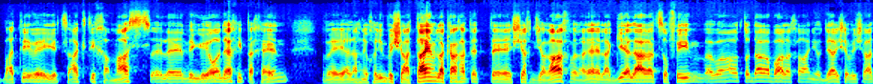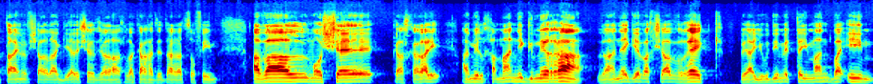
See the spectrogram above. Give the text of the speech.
באתי וצעקתי חמאס לבן גוריון, איך ייתכן? ואנחנו יכולים בשעתיים לקחת את אה, שייח' ג'ראח ולהגיע להר הצופים, והוא אמר, תודה רבה לך, אני יודע שבשעתיים אפשר להגיע לשייח' ג'ראח ולקחת את הר הצופים, אבל משה, כך קרא לי, המלחמה נגמרה, והנגב עכשיו ריק, והיהודים מתימן באים,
